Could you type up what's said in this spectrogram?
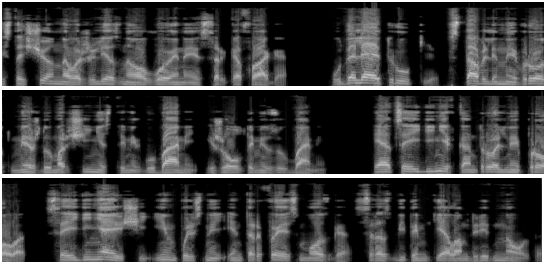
истощенного железного воина из саркофага, удаляя трубки, вставленные в рот между морщинистыми губами и желтыми зубами и отсоединив контрольный провод, соединяющий импульсный интерфейс мозга с разбитым телом дредноута.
